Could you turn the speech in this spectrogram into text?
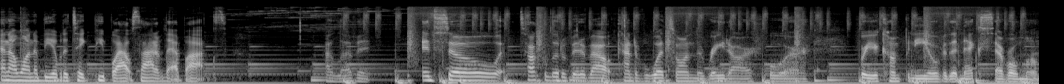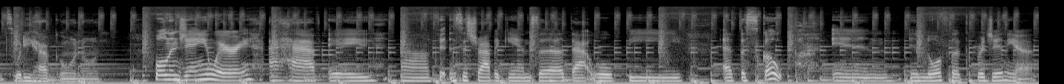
And I want to be able to take people outside of that box. I love it. And so, talk a little bit about kind of what's on the radar for for your company over the next several months. What do you have going on? Well, in January, I have a uh, fitness extravaganza that will be at the Scope in in Norfolk, Virginia,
